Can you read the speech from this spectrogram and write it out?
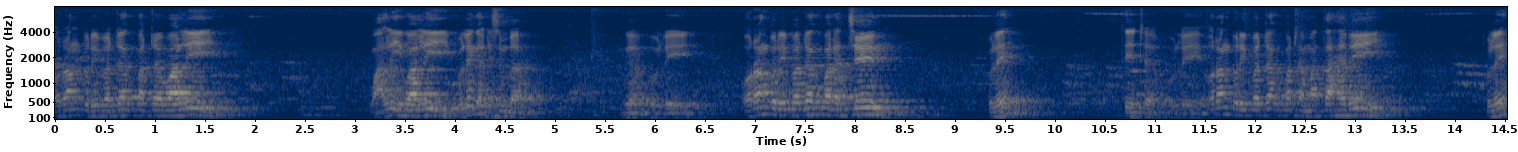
Orang beribadah kepada wali, wali-wali, boleh nggak disembah? Enggak boleh. Orang beribadah kepada jin boleh? Tidak boleh. Orang beribadah kepada matahari boleh?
